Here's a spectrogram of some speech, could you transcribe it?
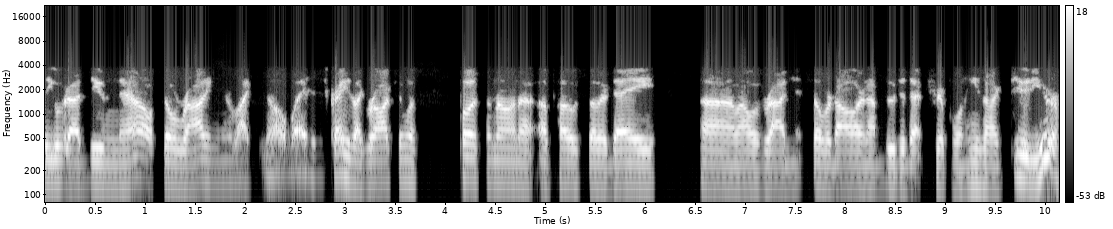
see what I do now, still riding, and they're like, no way, this is crazy. Like Roczen was posting on a, a post the other day. Um, I was riding at Silver Dollar and I booted that triple, and he's like, "Dude, you're a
